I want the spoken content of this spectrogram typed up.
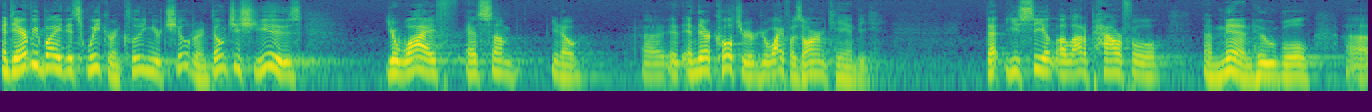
and to everybody that's weaker, including your children. Don't just use your wife as some, you know, uh, in their culture, your wife was arm candy. That you see a, a lot of powerful uh, men who will uh,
